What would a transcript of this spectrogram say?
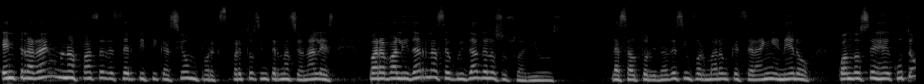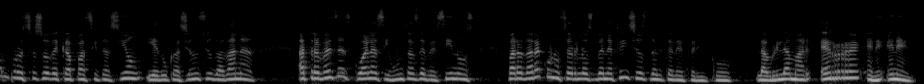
entrará en una fase de certificación por expertos internacionales para validar la seguridad de los usuarios. Las autoridades informaron que será en enero cuando se ejecute un proceso de capacitación y educación ciudadana a través de escuelas y juntas de vecinos para dar a conocer los beneficios del teleférico. Laurila Mar, RNN.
